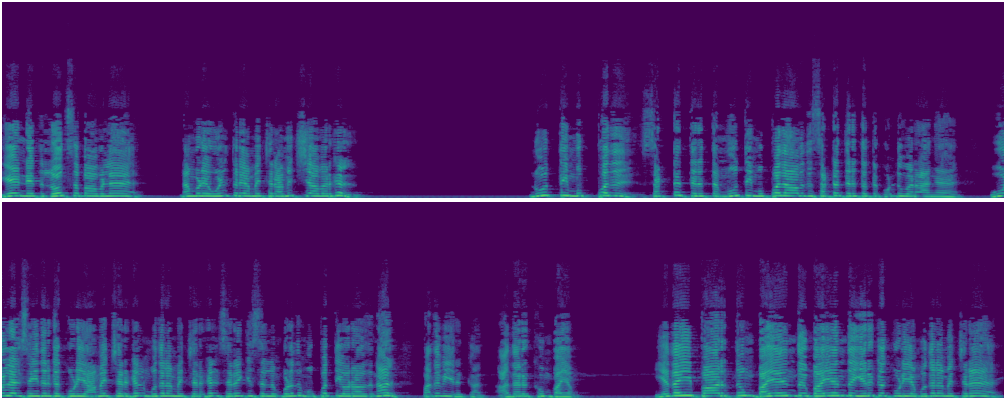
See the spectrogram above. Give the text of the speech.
ஏன் நேற்று லோக்சபாவில் நம்முடைய உள்துறை அமைச்சர் அமித்ஷா அவர்கள் நூத்தி முப்பது சட்ட திருத்தம் நூத்தி முப்பதாவது சட்ட திருத்தத்தை கொண்டு வர்றாங்க ஊழல் செய்திருக்கக்கூடிய அமைச்சர்கள் முதலமைச்சர்கள் சிறைக்கு செல்லும் பொழுது முப்பத்தி ஓராவது நாள் பதவி இருக்காது. அதற்கும் பயம். எதை பார்த்தும் பயந்து பயந்து இருக்கக்கூடிய முதலமைச்சரை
